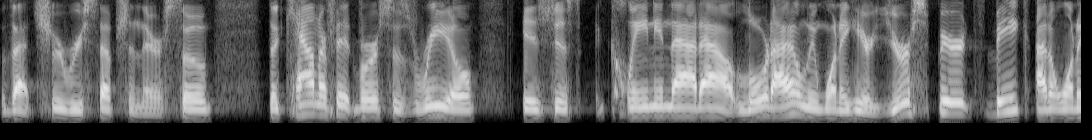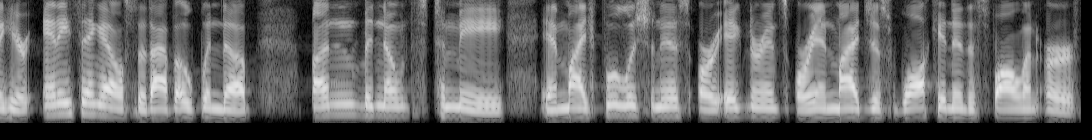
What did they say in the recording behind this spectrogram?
that true reception there. So the counterfeit versus real is just cleaning that out. Lord, I only want to hear your spirit speak. I don't want to hear anything else that I've opened up unbeknownst to me in my foolishness or ignorance or in my just walking in this fallen earth.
